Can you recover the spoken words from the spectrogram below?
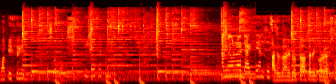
আমার আপনি আমি ওনার ডাক দিয়ে আনতেছি। আচ্ছা দাঁড়িয়ে একটু তাড়াতাড়ি করে আসো।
